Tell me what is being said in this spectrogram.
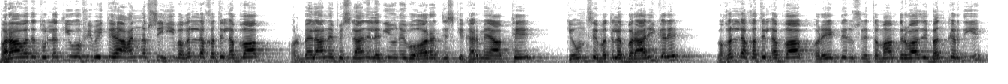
براوت التی وفی بیتہا عن نفسی ہی وغلقت الابواب۔ اور بیلانے پھسلانے لگی انہیں وہ عورت جس کے گھر میں آپ تھے کہ ان سے مطلب براری کرے۔ وغلقت الابواب اور ایک دن اس نے تمام دروازے بند کر دیے۔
